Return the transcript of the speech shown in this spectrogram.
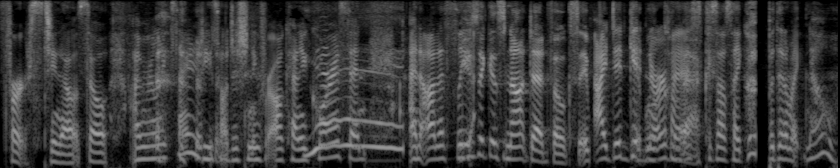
first, you know. So I'm really excited. He's auditioning for All County Yay! Chorus, and and honestly, music is not dead, folks. It, I did get nervous because I was like, but then I'm like, no,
